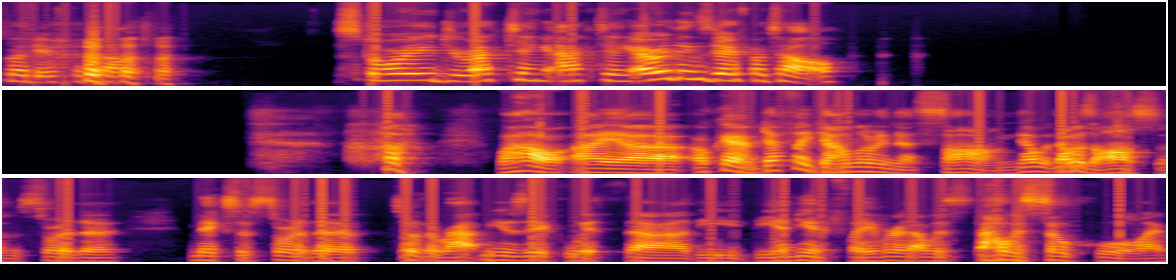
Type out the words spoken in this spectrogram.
by Dev Patel. Story, directing, acting, everything's Dev Patel. Wow, I uh, okay, I'm definitely downloading that song. That that was awesome. Sort of the mix of sort of the sort of the rap music with uh, the the Indian flavor. That was that was so cool. I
